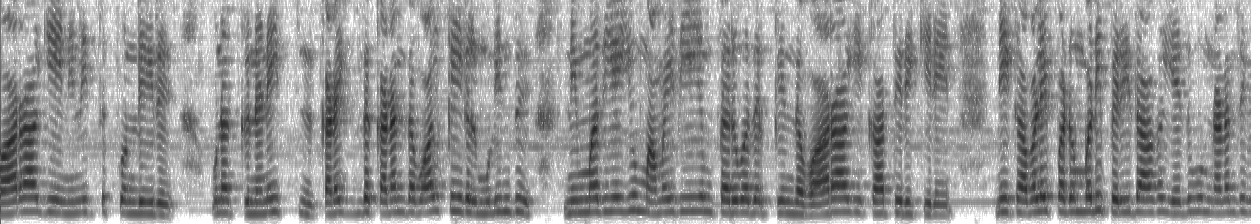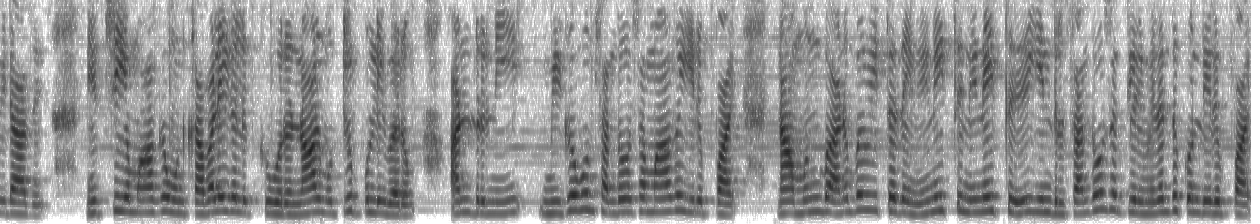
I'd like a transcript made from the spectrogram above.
வாராகியை நினைத்து கொண்டிரு. உனக்கு நினை கடைந்த கடந்த வாழ்க்கைகள் முடிந்து நிம்மதியையும் அமைதியையும் தருவதற்கு இந்த வாராகி காத்திருக்கிறேன். நீ கவலை கவலைப்படும்படி பெரிதாக எதுவும் நடந்து விடாது. நிச்சயமாக உன் கவலைகளுக்கு ஒரு நாள் முற்றுப்புள்ளி வரும். அன்று நீ மிகவும் சந்தோஷமாக இருப்பாய். நாம் முன்பு அனுபவித்ததை நினைத்து நினைத்து இன்று சந்தோஷத்தில் மிதந்து கொண்டிருப்பாய்.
